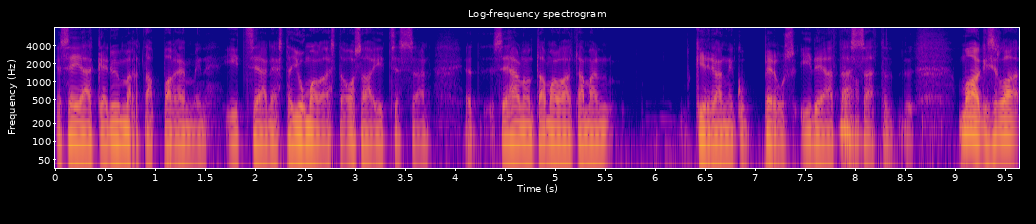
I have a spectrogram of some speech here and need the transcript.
ja sen jälkeen ymmärtää paremmin itseään ja sitä jumalaista osaa itsessään. Ja sehän on tavallaan tämän kirjan niin kuin perusidea tässä, no. että maagisilla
